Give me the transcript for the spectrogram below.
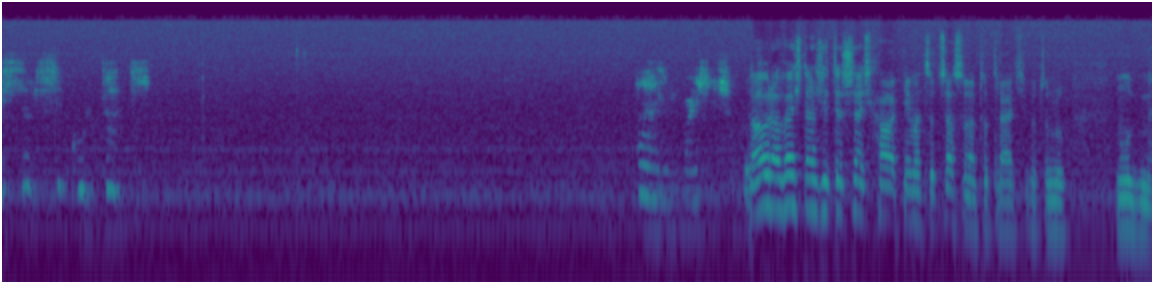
23 kurczaki. Razem 23 kurczaki. Dobra, weź na razie te 6, chodź, nie ma co czasu na to tracić, bo to nu nudne.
